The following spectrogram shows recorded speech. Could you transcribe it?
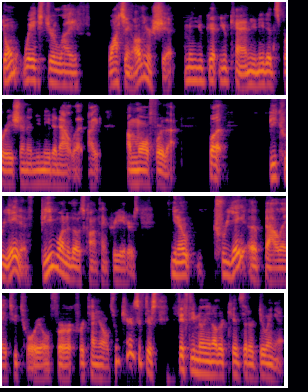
don't waste your life watching other shit. I mean you get you can you need inspiration and you need an outlet. I i'm all for that. But be creative. Be one of those content creators. You know create a ballet tutorial for for 10 year olds who cares if there's 50 million other kids that are doing it?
